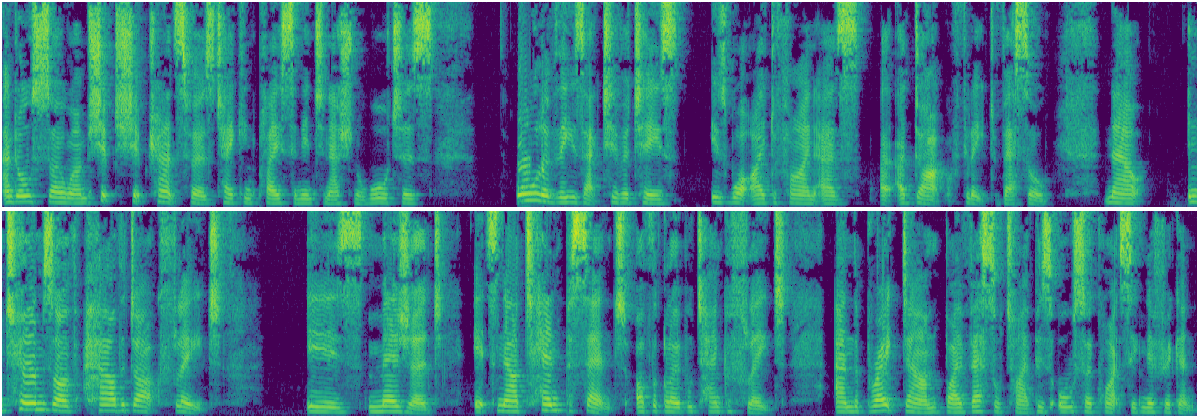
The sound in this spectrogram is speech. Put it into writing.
and also ship to ship transfers taking place in international waters. All of these activities is what I define as a, a dark fleet vessel. Now, in terms of how the dark fleet is measured, it's now 10% of the global tanker fleet and the breakdown by vessel type is also quite significant.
